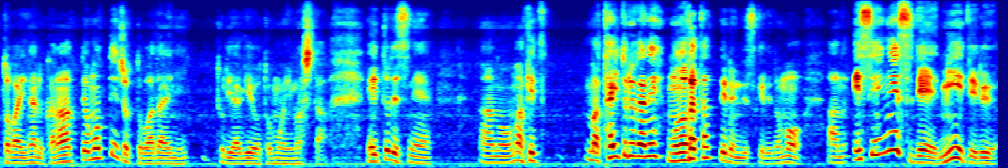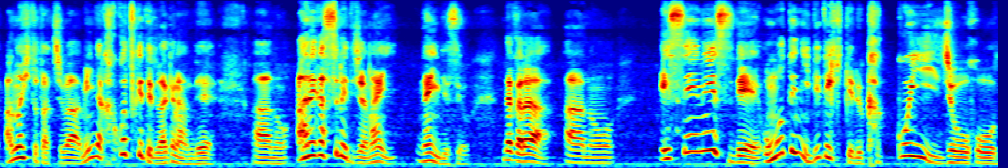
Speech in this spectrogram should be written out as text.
言葉になるかなって思ってちょっと話題に取り上げようと思いました。えっとですね。あのまあまあ、タイトルがね物語ってるんですけれどもあの SNS で見えてるあの人たちはみんなかっこつけてるだけなんであのあれが全てじゃないないんですよ。だからあの SNS で表に出てきてるかっこいい情報っ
